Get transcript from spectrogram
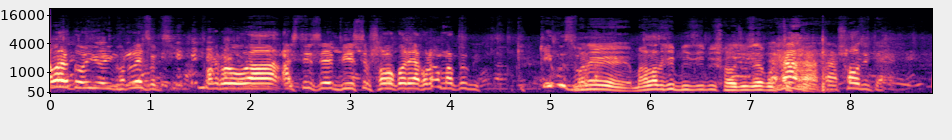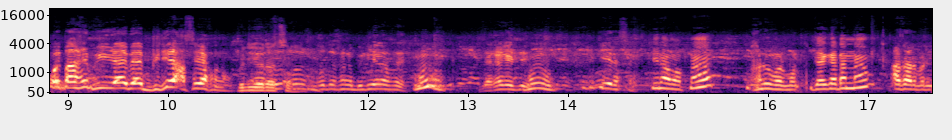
আবার তো ওই ওই ঘটনাই চলছে। মনে করো ওরা আসতেছে বিএসএফ সহকারে এখন আমরা তো কি- বুঝব? মানে বাংলাদেশি বিজেপি সহযোগিতা হ্যাঁ হ্যাঁ হ্যাঁ সহযোগিতা। ওই বাসে ভিডিও আছে এখনও। ভিডিওর আছে। হুম। দেখা গেছে। হুম ভিডিও আছে। কি নাম আপনার? ভানু বর্মন। জায়গাটার নাম? আজার বাড়ি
